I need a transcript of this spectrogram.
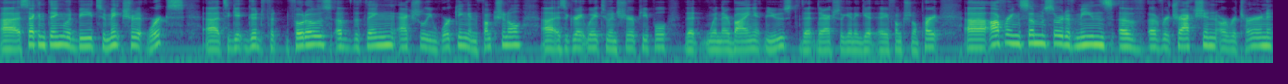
Uh, second thing would be to make sure it works, uh, to get good photos of the thing actually working and functional uh, is a great way to ensure people that when they're buying it used, that they're actually going to get a functional part. Uh, offering some sort of means of, of retraction or return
